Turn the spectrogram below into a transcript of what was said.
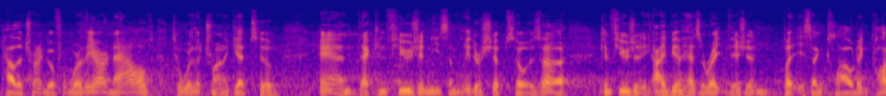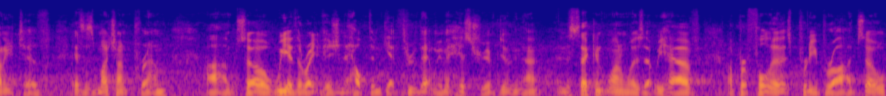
how they're trying to go from where they are now to where they're trying to get to, and that confusion needs some leadership. So was a confusion. IBM has the right vision, but it's on cloud and cognitive, it's as much on-prem. Um, so we have the right vision to help them get through that, and we have a history of doing that. And the second one was that we have a portfolio that's pretty broad. So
